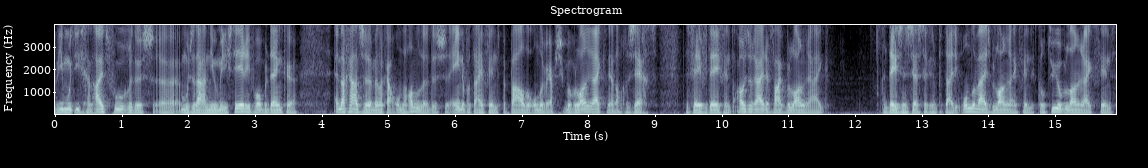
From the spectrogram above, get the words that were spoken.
wie moet iets gaan uitvoeren? Dus uh, moeten daar een nieuw ministerie voor bedenken... En dan gaan ze met elkaar onderhandelen. Dus de ene partij vindt bepaalde onderwerpen super belangrijk. Net al gezegd, de VVD vindt autorijden vaak belangrijk. D66 is een partij die onderwijs belangrijk vindt, cultuur belangrijk vindt.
